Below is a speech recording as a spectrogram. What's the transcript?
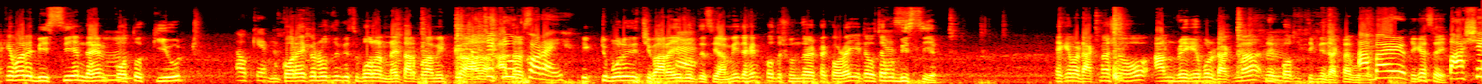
একেবারে বিশ সিএম দেখেন কত কিউট ওকে কড়াইকে নতুন কিছু বলার নাই তারপর আমি একটু আ- সবচেয়ে কিউট others- কড়াই। একটু বলে দিচ্ছি বাড়াই হ্যাঁ। বলতেছি আমি। দেখেন কত সুন্দর একটা কড়াই এটা হচ্ছে. বিশ সিএম একেবারে ডাকনা সহ আনব্রেকেবল দেখেন কত ডাকনা আবার ঠিক আছে? পাশে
